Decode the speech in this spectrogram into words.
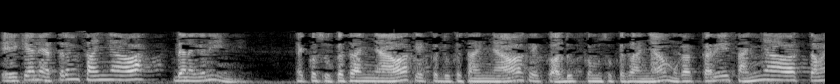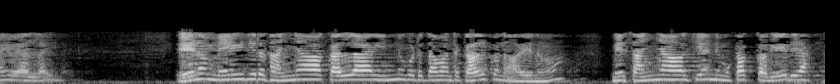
ඒ කියන්නේ ඇත්තටම සංඥාවක් දැනගෙන ඉන්නේ. එක්ක සුඛ සංඥාවක්, එක්ක දුක සංඥාවක්, එක්ක අදුක්කම සුඛ සංඥාව මොකක් කරේ සංඥාවක් තමයි ඔයල්ලා ඉන්නේ. එහෙනම් මේ විදිහට සංඥාවක් අල්ලාගෙන ඉන්නකොට Tamanට කල්පනා වෙනවා මේ සංඥාව කියන්නේ මොකක් වගේ දෙයක්ද?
